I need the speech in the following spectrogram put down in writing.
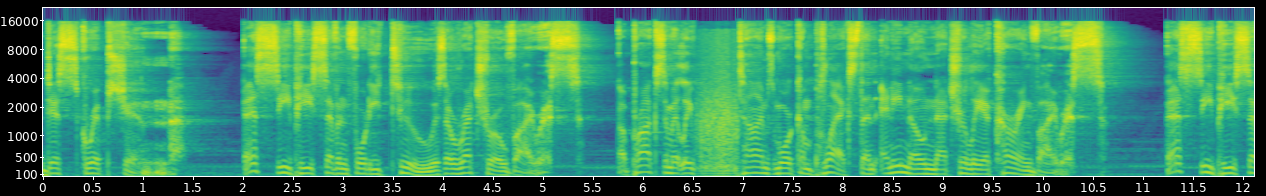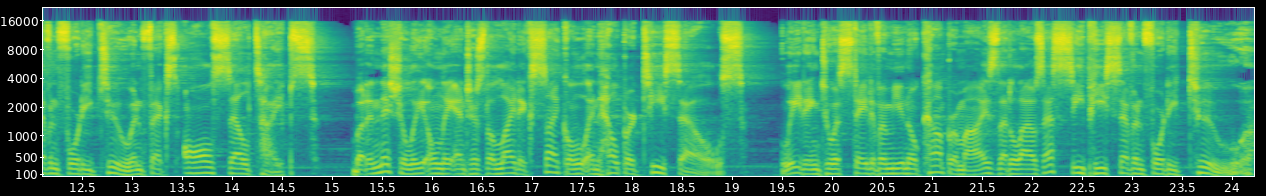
Description SCP 742 is a retrovirus, approximately times more complex than any known naturally occurring virus. SCP 742 infects all cell types, but initially only enters the lytic cycle in helper T cells, leading to a state of immunocompromise that allows SCP 742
